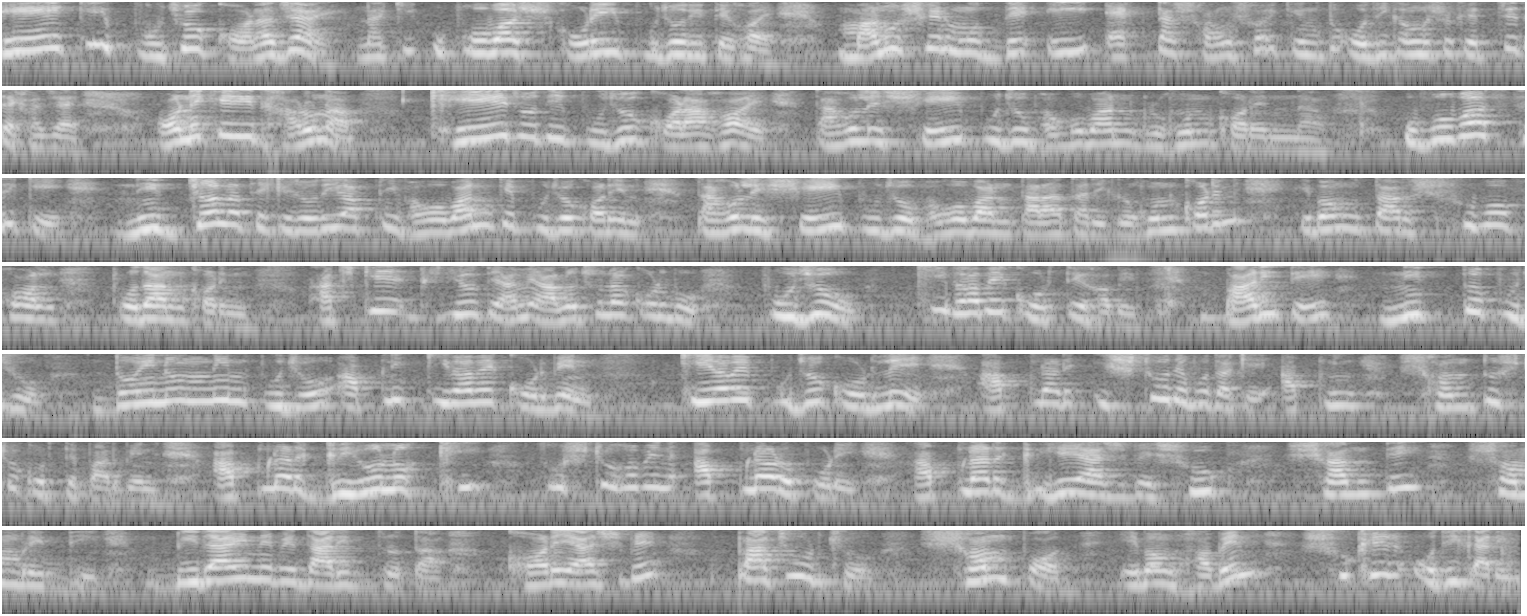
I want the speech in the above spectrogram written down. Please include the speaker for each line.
Speaker 1: খেয়ে কি পুজো করা যায়? নাকি উপবাস করেই পুজো দিতে হয়? মানুষের মধ্যে এই একটা সংশয় কিন্তু অধিকাংশ ক্ষেত্রে দেখা যায়। অনেকেরই ধারণা, খেয়ে যদি পুজো করা হয়, তাহলে সেই পুজো ভগবান গ্রহণ করেন না। উপবাস থেকে, নির্জলা থেকে যদি আপনি ভগবানকে পুজো করেন, তাহলে সেই পুজো ভগবান তাড়াতাড়ি গ্রহণ করেন এবং তার শুভ ফল প্রদান করেন। আজকে ভিডিওতে আমি আলোচনা করব পুজো কীভাবে করতে হবে? বাড়িতে নিত্য পুজো, দৈনন্দিন পুজো আপনি কীভাবে করবেন? কীভাবে পুজো করলে আপনার ইষ্ট দেবতাকে আপনি সন্তুষ্ট করতে পারবেন? আপনার গৃহলক্ষ্মী তুষ্ট হবেন আপনার ওপরে। আপনার গৃহে আসবে সুখ, শান্তি, সমৃদ্ধি, বিদায় নেবে দারিদ্রতা। ঘরে আসবে প্রাচুর্য, সম্পদ এবং হবেন সুখের অধিকারী।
